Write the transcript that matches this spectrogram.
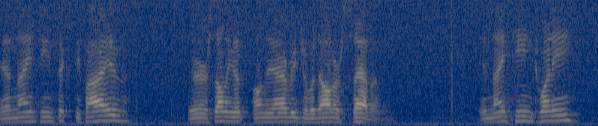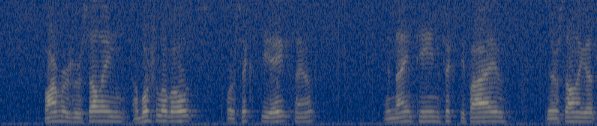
In 1965 they're selling it on the average of a dollar seven. In 1920, farmers were selling a bushel of oats for 68 cents. In 1965, they're selling it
